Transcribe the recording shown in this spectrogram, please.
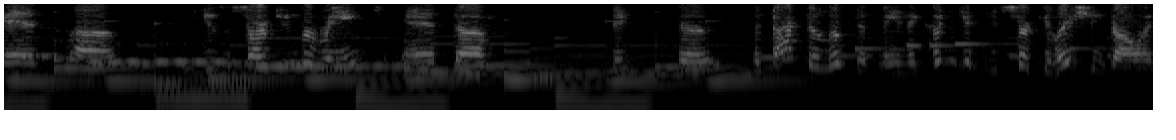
And uh, he was a sergeant Marines. And um, they, the, the doctor looked at me and they couldn't get his circulation going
